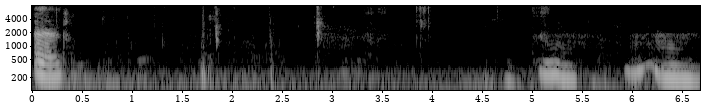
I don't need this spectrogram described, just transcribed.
And mm, mm,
